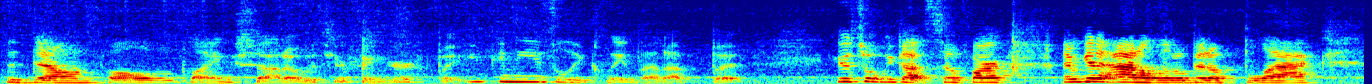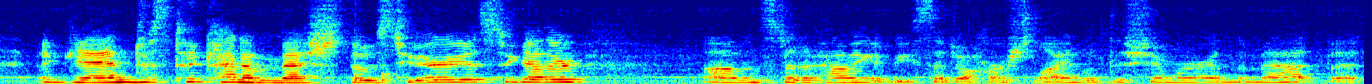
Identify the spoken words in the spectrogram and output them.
the downfall of applying shadow with your finger, but you can easily clean that up. But here's what we got so far. I'm gonna add a little bit of black again, just to kind of mesh those two areas together um, instead of having it be such a harsh line with the shimmer and the matte, but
